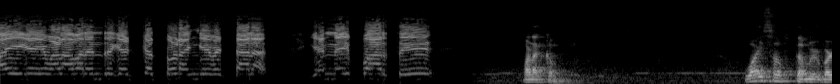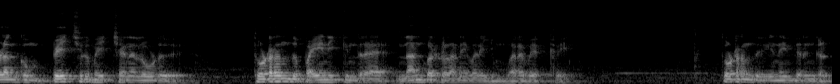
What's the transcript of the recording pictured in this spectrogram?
வைகை வளவன் என்று கேட்கத் தொடங்கிவிட்டனர் என்னை பார்த்து வணக்கம். வாய்ஸ் ஆஃப் தமிழ் வழங்கும் பேச்சுரிமை சேனலோடு தொடர்ந்து பயணிக்கின்ற நண்பர்கள் அனைவரையும் வரவேற்கிறேன். தொடர்ந்து இணைந்திருங்கள்.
